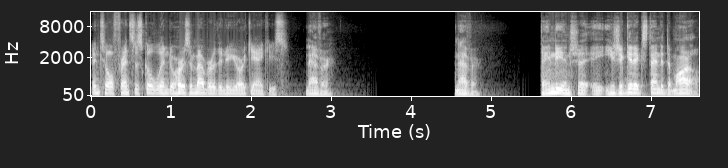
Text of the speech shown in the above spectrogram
until Francisco Lindor is a member of the New York Yankees? Never. Never. The Indians should he should get extended tomorrow.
